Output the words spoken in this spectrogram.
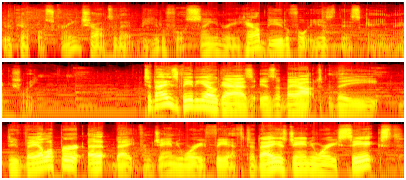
Do a couple of screenshots of that beautiful scenery. How beautiful is this game, actually? Today's video, guys, is about the developer update from January 5th. Today is January 6th.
